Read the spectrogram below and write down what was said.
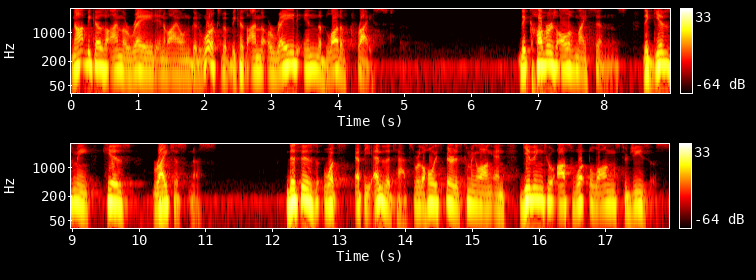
not because I'm arrayed in my own good works, but because I'm arrayed in the blood of Christ that covers all of my sins, that gives me his righteousness. This is what's at the end of the text, where the Holy Spirit is coming along and giving to us what belongs to Jesus.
